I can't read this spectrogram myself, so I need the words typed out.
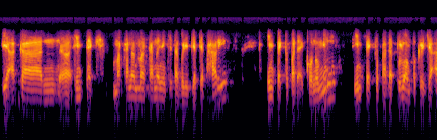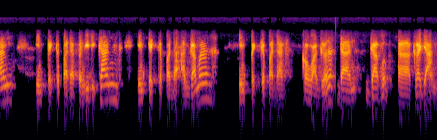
dia akan uh, impact makanan-makanan yang kita beli tiap-tiap hari, impact kepada ekonomi, impact kepada peluang pekerjaan, impact kepada pendidikan, impact kepada agama, impact kepada keluarga dan uh, kerajaan.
